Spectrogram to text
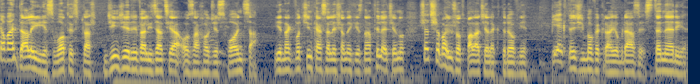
Kawałek dalej jest złoty splash, gdzie indziej rywalizacja o zachodzie słońca. Jednak w odcinkach zalesionych jest na tyle ciemno, że trzeba już odpalać elektrownię. Piękne zimowe krajobrazy, scenerie,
